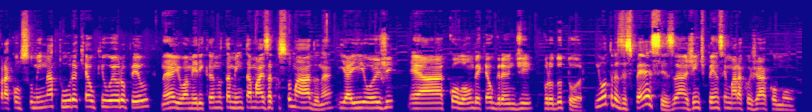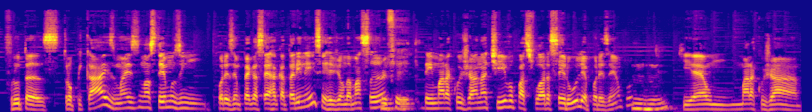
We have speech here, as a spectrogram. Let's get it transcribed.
para consumo in natura, que é o que o europeu, né, e o americano também está mais acostumado, né. E aí hoje é a Colômbia que é o grande produtor. Em outras espécies, a gente pensa em maracujá como frutas tropicais, mas nós temos em, por exemplo, pega a Serra Catarinense, região da maçã, Perfeito. tem maracujá nativo, Passiflora cerúlea, por exemplo, uhum. que é um maracujá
